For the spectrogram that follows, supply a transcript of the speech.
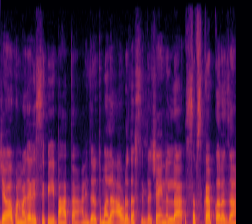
जेव्हा पण माझ्या रेसिपी पाहता आणि जर तुम्हाला आवडत असतील तर चॅनलला सबस्क्राईब करत जा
